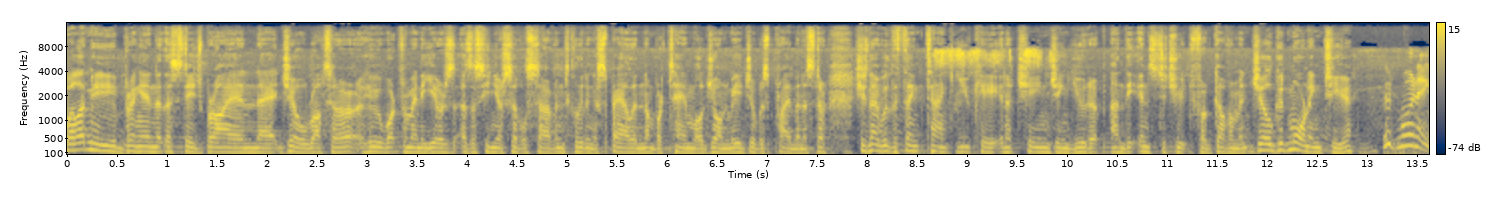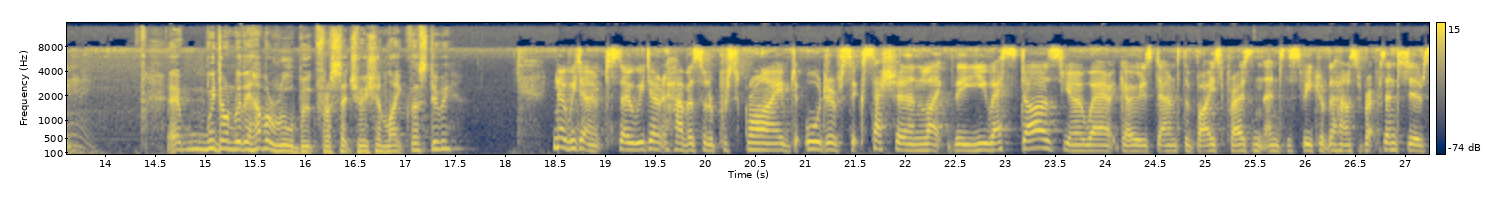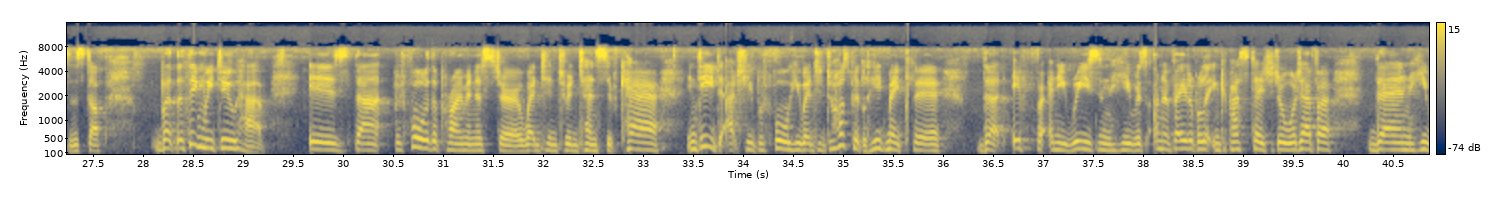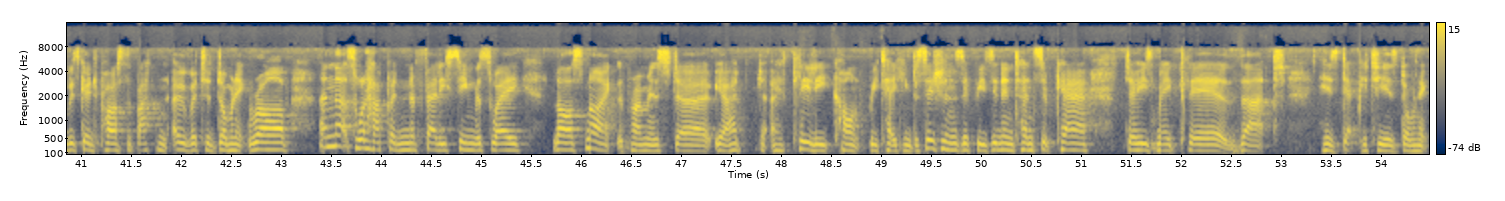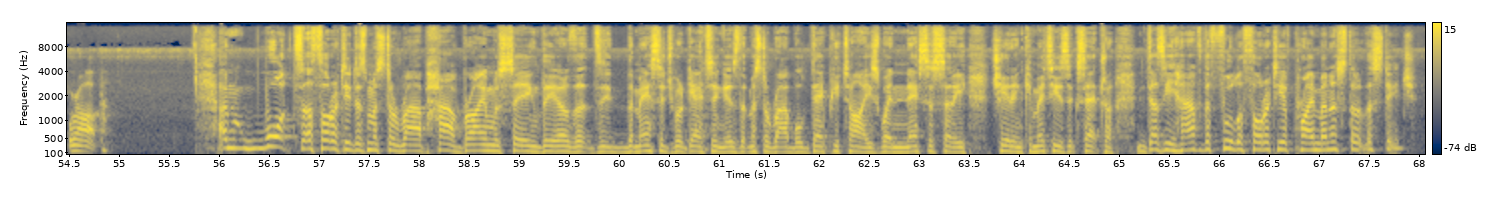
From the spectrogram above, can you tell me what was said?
Well, let me bring in at this stage Brian uh, Jill Rutter, who worked for many years as a senior civil servant, including a spell in Number 10 while John Major was Prime Minister. She's now with the think tank UK in a Changing Europe and the Institute for Government. Jill, good morning to you. Good morning. Uh, we don't really have a rule book for a situation like this, do we? No, we don't. So we don't have a sort of prescribed order of succession like the US does, you know, where it goes down to the vice president and to the Speaker of the House of Representatives and stuff. But the thing we do have is that before the Prime Minister went into intensive care, indeed, actually, before he went into hospital, he'd made clear that if for any reason he was unavailable, incapacitated, or whatever, then he was going to pass the baton over to Dominic Raab. And that's what happened in a fairly seamless way last night. The Prime Minister yeah, clearly can't be taking decisions if he's in intensive care. So he's made clear that his deputy is Dominic Raab. And what authority does Mr. Raab have? Brian was saying there that the, the message we're getting is that Mr. Raab will deputise when necessary, chairing committees, etc. Does he have the full authority of Prime Minister at this stage?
